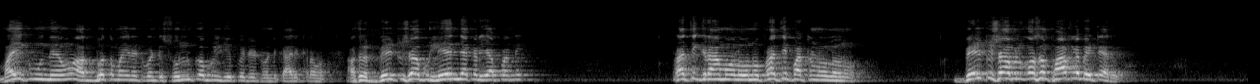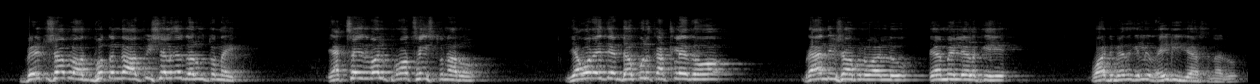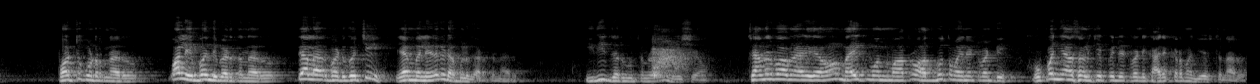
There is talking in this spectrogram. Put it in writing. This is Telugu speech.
మైక్ ముందేమో అద్భుతమైనటువంటి సొల్లు కబుర్లు చెప్పేటటువంటి కార్యక్రమం. అసలు బెల్ట్ షాపు లేనిది ఎక్కడ చెప్పండి? ప్రతి గ్రామంలోనూ ప్రతి పట్టణంలోనూ బెల్ట్ షాపుల కోసం పాటలు పెట్టారు. బెల్ట్ షాపులు అద్భుతంగా అఫీషియల్గా జరుగుతున్నాయి. ఎక్సైజ్ వాళ్ళు ప్రోత్సహిస్తున్నారు. ఎవరైతే డబ్బులు కట్టలేదో బ్రాందీ షాపుల వాళ్ళు ఎమ్మెల్యేలకి వాటి మీదకి వెళ్ళి రైడింగ్ చేస్తున్నారు పట్టుకుంటున్నారు వాళ్ళు ఇబ్బంది పెడుతున్నారు. తెల్లారిపాటికి వచ్చి ఎమ్మెల్యేలకు డబ్బులు కడుతున్నారు. ఇది జరుగుతున్న విషయం. చంద్రబాబు నాయుడు గారు మైక్ ముందు మాత్రం అద్భుతమైనటువంటి ఉపన్యాసాలు చెప్పేటటువంటి కార్యక్రమం చేస్తున్నారు.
